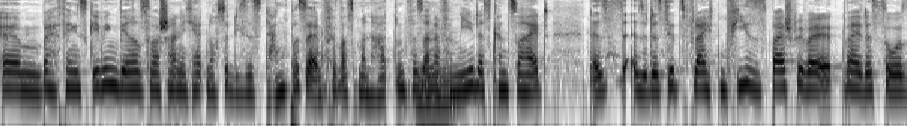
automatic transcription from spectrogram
Ähm, bei Thanksgiving wäre es wahrscheinlich halt noch so dieses Dankbarsein für was man hat und für seine Familie. Das kannst du halt, das ist, also das ist jetzt vielleicht ein fieses Beispiel, weil, weil das so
